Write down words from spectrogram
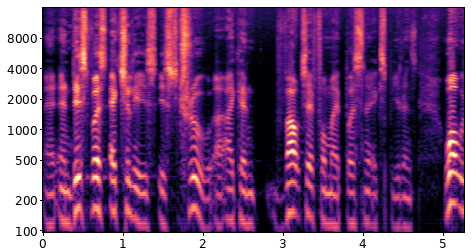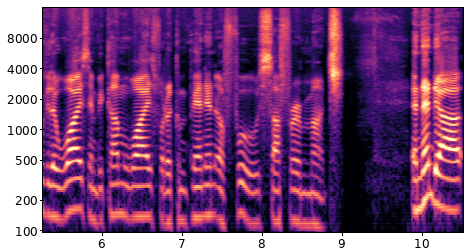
And, and this verse actually is, is true. I can vouch for my personal experience. Walk with the wise and become wise, for the companion of fools suffer much. And then there are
